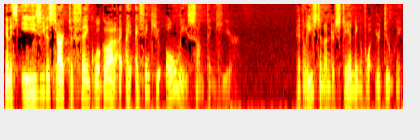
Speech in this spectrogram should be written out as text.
And it's easy to start to think, well, God, I, I, I think you owe me something here. At least an understanding of what you're doing.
